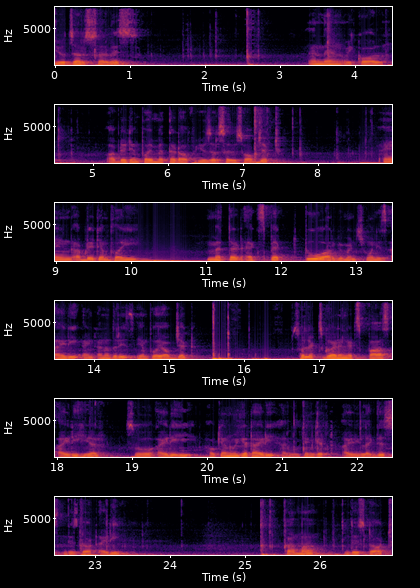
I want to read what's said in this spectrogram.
user service. And then we call update employee method of user service object. And update employee method expect two arguments. One is id and another is employee object. So let's go ahead and let's pass id here. So id how can we get id uh, we can get id like this this dot id comma this dot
